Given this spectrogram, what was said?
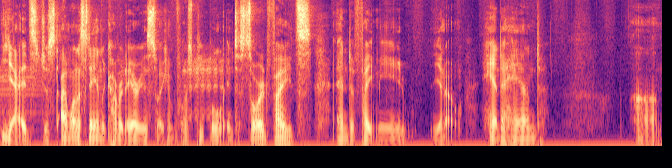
yeah, it's just I want to stay in the covered areas so I can force people into sword fights and to fight me, you know, hand to hand. Um,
